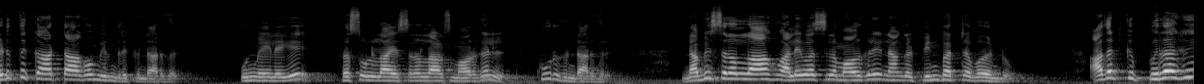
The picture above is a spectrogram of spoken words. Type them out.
எடுத்துக்காட்டாகவும் இருந்திருக்கின்றார்கள். உண்மையிலேயே ரசூல்லாய் ஸல்லல்லாஹு அவர்கள் கூறுகின்றார்கள். நபிசல்லாஹு அலைவாஸ்லம் அவர்களை நாங்கள் பின்பற்ற வேண்டும். அதற்கு பிறகு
